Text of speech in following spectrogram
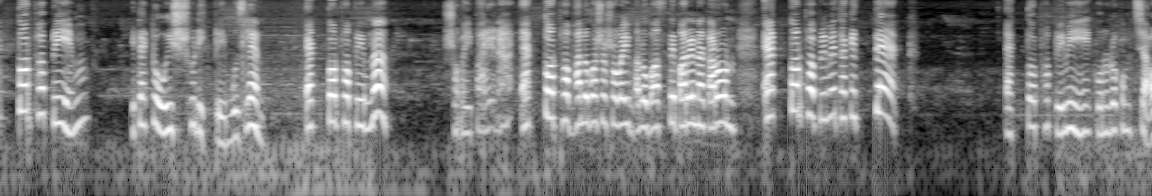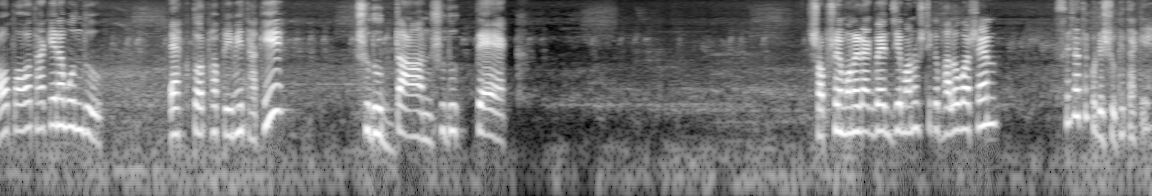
একতরফা প্রেম, এটা একটা ঐশ্বরিক প্রেম, বুঝলেন? একতরফা প্রেম না, সবাই পারে না। একতরফা ভালোবাসা সবাই ভালোবাসতে পারে না, কারণ একতরফা প্রেমে থাকে ত্যাগ। একতরফা প্রেমে কোনো রকম চাওয়া পাওয়া থাকে না, বন্ধু। একতরফা প্রেমে থাকে শুধু দান, শুধু ত্যাগ। সবসময় মনে রাখবেন যে মানুষটিকে ভালোবাসেন, সে যাতে করে সুখে থাকে।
